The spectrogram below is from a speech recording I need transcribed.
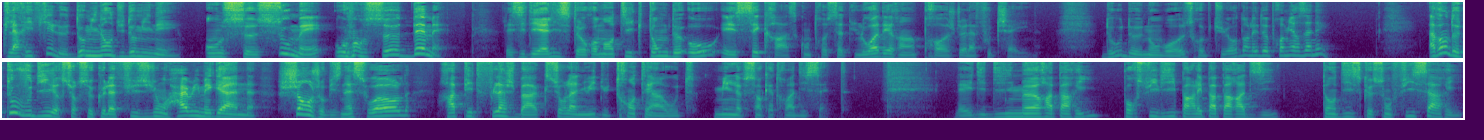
clarifier le dominant du dominé. On se soumet ou on se démet. Les idéalistes romantiques tombent de haut et s'écrasent contre cette loi des reins proche de la food chain. D'où de nombreuses ruptures dans les deux premières années. Avant de tout vous dire sur ce que la fusion Harry-Meghan change au business world, rapide flashback sur la nuit du 31 août 1997. Lady Di meurt à Paris, poursuivie par les paparazzi, tandis que son fils Harry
